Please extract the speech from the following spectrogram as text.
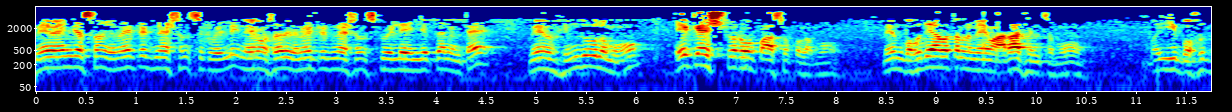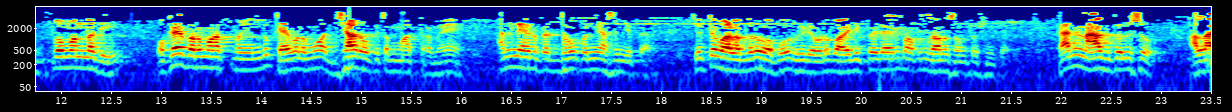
మేమేం చేస్తాం యునైటెడ్ నేషన్స్కి వెళ్ళి నేను ఒకసారి యునైటెడ్ నేషన్స్కి వెళ్ళి ఏం చెప్పానంటే మేము హిందువులము ఏకేశ్వరోపాసకులము మేము బహుదేవతలను మేము ఆరాధించము ఈ బహుత్వం ఒకే పరమాత్మ ఎందు కేవలము అధ్యారోపితం మాత్రమే అని నేను పెద్ద ఉపన్యాసం చెప్పాను చెప్తే వాళ్ళందరూ అబ్బో ఎవడో బాగా చెప్పాడు అని పాపం చాలా సంతోషించారు కానీ నాకు తెలుసు అలా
